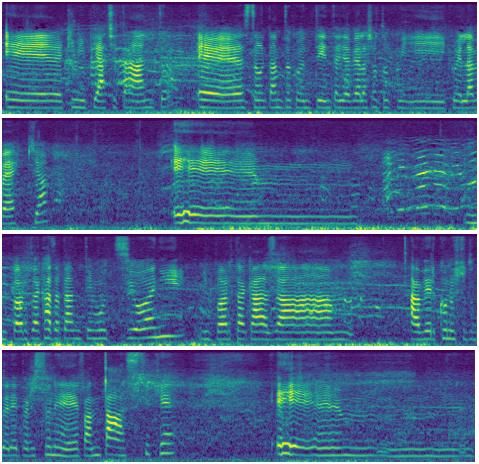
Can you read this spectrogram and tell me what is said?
che mi piace tanto e sono tanto contenta di aver lasciato qui quella vecchia e mi porta a casa tante emozioni, mi porta a casa um, aver conosciuto delle persone fantastiche e um,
